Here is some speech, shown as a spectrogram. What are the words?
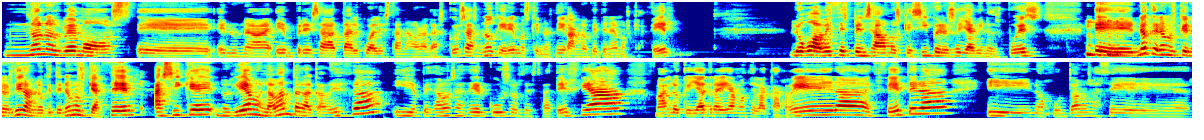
no nos vemos eh, en una empresa tal cual están ahora las cosas, no queremos que nos digan lo que tenemos que hacer. Luego a veces pensábamos que sí, pero eso ya vino después. Eh, no queremos que nos digan lo que tenemos que hacer, así que nos liamos la manta a la cabeza y empezamos a hacer cursos de estrategia, más lo que ya traíamos de la carrera, etcétera, y nos juntamos a hacer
